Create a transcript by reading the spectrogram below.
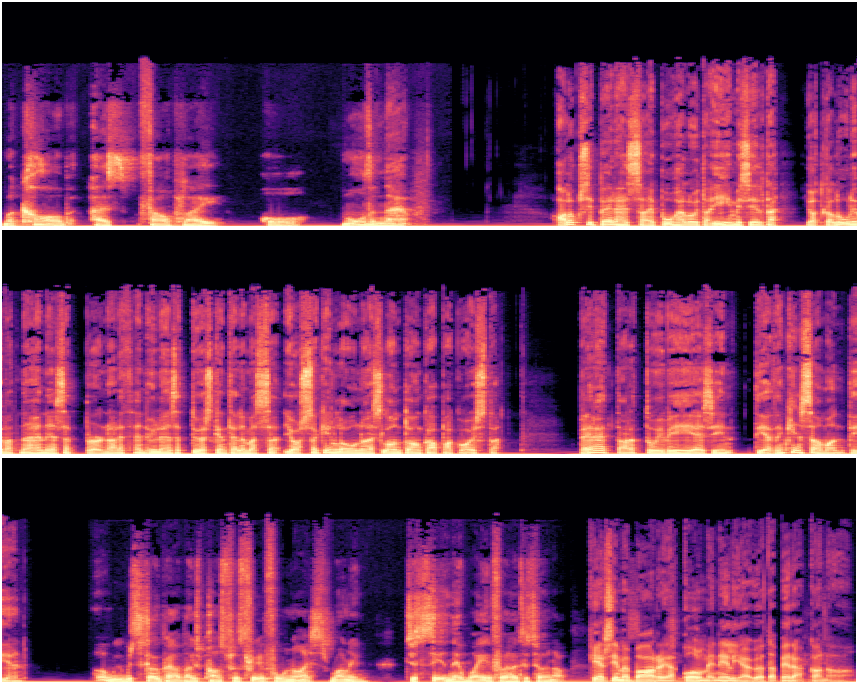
macabre as foul play or more than that. Aluksi perhe sai puheluita ihmisiltä, jotka luulivat nähneensä Bernadetten yleensä työskentelemässä jossakin lounais-Lontoon kapakoista. Perhe tarttui vihjeisiin tietenkin saman tien. We would scope out those pubs for three or four nights running, just sitting there waiting for her to turn up. Kiersimme baareja kolme neljä yötä peräkanaa.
